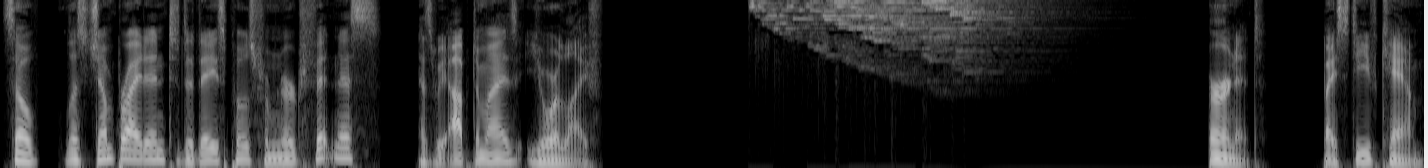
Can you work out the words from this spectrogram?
So let's jump right into today's post from Nerd Fitness as we optimize your life. Earn It by Steve Kamb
